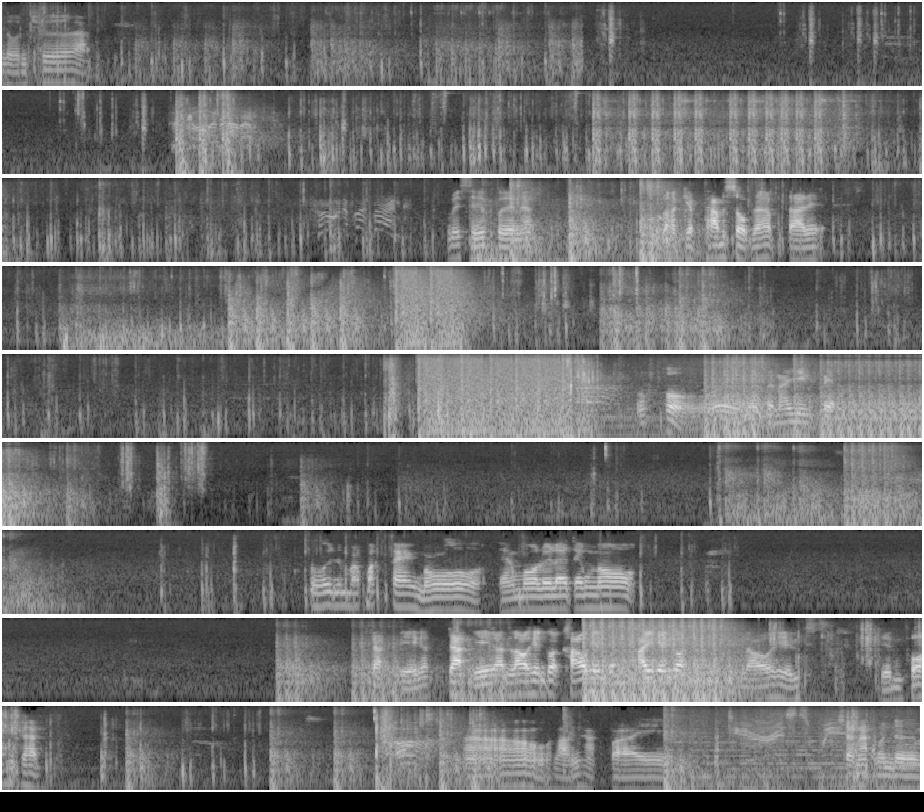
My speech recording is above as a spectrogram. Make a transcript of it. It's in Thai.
โดนเชือกไม่ซื้อปืนนะ เก็บทำศพนะครับตานี้โอ้โหโดนชนะยิงเป็ด โอ้ยน้ำบักบักแตงโม แตงโมเลยเลยแตงโมจัดเอกันจัดเอกันเราเห็นก่อนเขาเห็นก่อนใครเห็นก่อนเราเห็น เห็นพร้อมกันอ้าวหลังหักไป ชนะเหมือนเดิม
